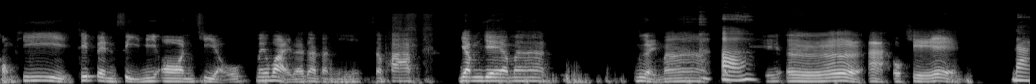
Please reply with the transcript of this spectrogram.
ของพี่ที่เป็นสีนีออนเขียวไม่ไหวแล้วจ้ะตอนนี้ สภาพ ย่ำแย่มาก เหนื่อยมากอะเออ อะ โอเค ได้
